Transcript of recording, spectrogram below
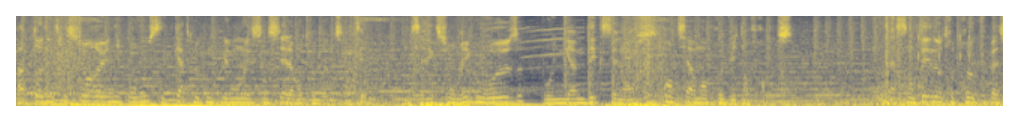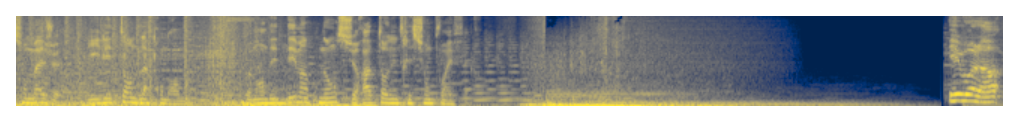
Raptor Nutrition réunit pour vous ces 4 compléments essentiels à votre bonne santé. Une sélection rigoureuse pour une gamme d'excellence entièrement produite en France. La santé est notre préoccupation majeure et il est temps de la prendre en main. Commandez dès maintenant sur raptornutrition.fr. Et voilà,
